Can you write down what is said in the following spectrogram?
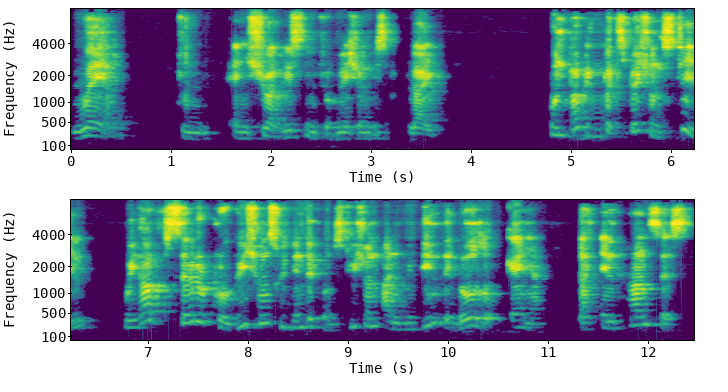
where to ensure this information is applied. On public participation still, we have several provisions within the constitution and within the laws of Kenya that enhances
